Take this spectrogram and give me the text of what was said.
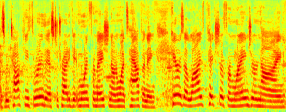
as we talk you through this to try to get more information on what's happening. Here is a live picture from Ranger 9. Uh,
